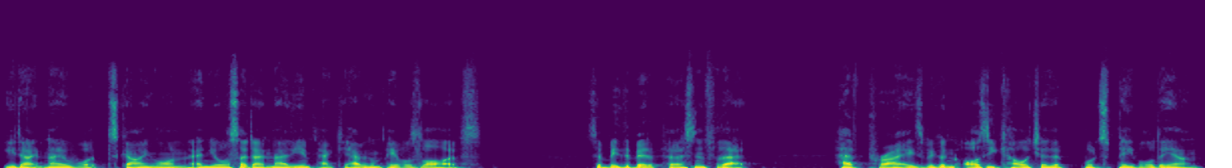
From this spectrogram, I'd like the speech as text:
You don't know what's going on, and you also don't know the impact you're having on people's lives. So be the better person for that have praise. We've got an Aussie culture that puts people down.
